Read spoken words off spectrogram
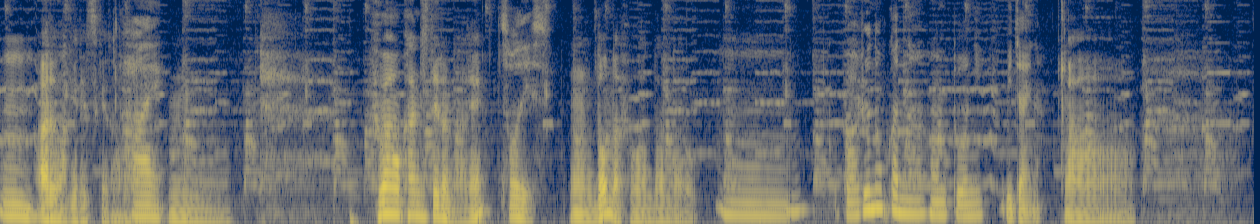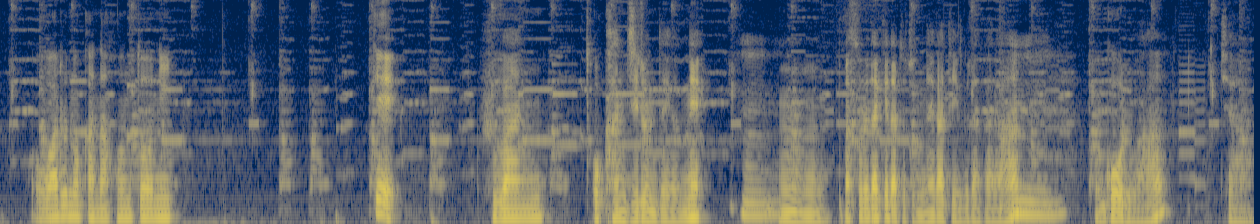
うん。あるわけですけども、はい。うん、不安を感じてるんだね、そうです。うん、どんな不安なんだろう。うーん終わるのかな本当にみたいな。あー。終わるのかな本当に。って不安を感じるんだよね。ううんんうん。まあ、それだけだとちょっとネガティブだから、うん。ゴールは？じゃ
